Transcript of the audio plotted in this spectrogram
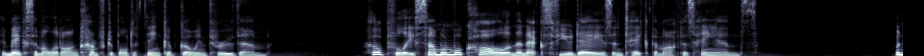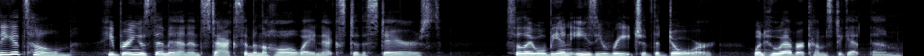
It makes him a little uncomfortable to think of going through them. Hopefully, someone will call in the next few days and take them off his hands. When he gets home, he brings them in and stacks them in the hallway next to the stairs, so they will be in easy reach of the door when whoever comes to get them.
